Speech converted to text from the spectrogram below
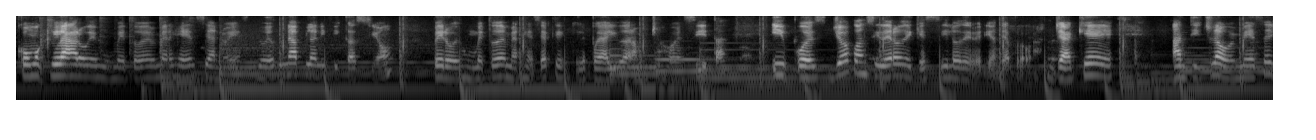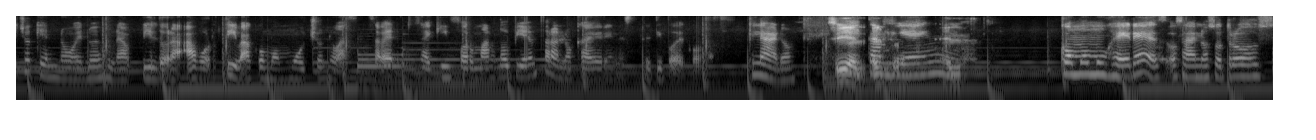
como claro es un método de emergencia, no es, no es una planificación, pero es un método de emergencia que, le puede ayudar a muchas jovencitas. Y pues yo considero de que sí lo deberían de aprobar, ya que antes la OMS ha dicho que no, no es una píldora abortiva como muchos lo hacen saber. Entonces hay que informarnos bien para no caer en este tipo de cosas. Claro. Sí, y también como mujeres, o sea, nosotros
